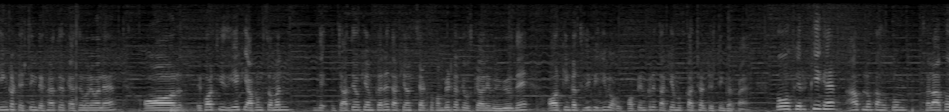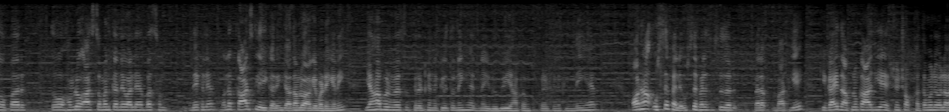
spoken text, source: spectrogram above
किंग का टेस्टिंग देखना है तो कैसे होने वाला है। और एक और चीज़ ये कि आप लोग समन चाहते हो कि हम करें ताकि हम सेट को कंप्लीट करके उसके बारे में रिव्यू दें और किंग का थ्री पी जी भी ऑप्टेन करें ताकि हम उसका अच्छा टेस्टिंग कर पाएँ। तो फिर ठीक है, आप लोग का हुक्म सलाखों पर तो हम लोग आज समन करने वाले हैं, बस हम देख लें। मतलब कार्ड्स के लिए ही करेंगे, ज़्यादा हम लोग आगे बढ़ेंगे नहीं। यहाँ पर मैं सेलेक्ट करने के लिए तो नहीं है, नहीं रूबी यहाँ पर सेलेक्ट करने के लिए नहीं है। और हाँ उससे पहले उससे पहले सबसे पहला बात ये कि गाइज़ आप लोग का आज ये एक्सचेंज शॉप खत्म होने वाला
